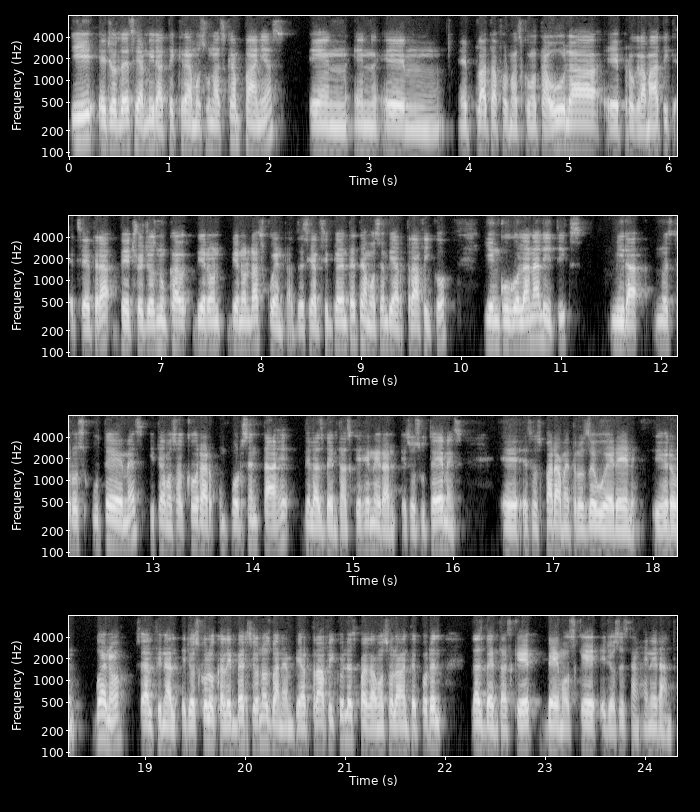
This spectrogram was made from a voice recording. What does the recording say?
y ellos le decían, mira, te creamos unas campañas en, en, plataformas como Tabula, eh, Programmatic, etcétera. De hecho, ellos nunca vieron las cuentas. Decían, simplemente te vamos a enviar tráfico y en Google Analytics mira nuestros UTMs y te vamos a cobrar un porcentaje de las ventas que generan esos UTMs, eh, esos parámetros de URL. dijeron, bueno, o sea, al final ellos colocan la inversión, nos van a enviar tráfico y les pagamos solamente por el, las ventas que vemos que ellos están generando.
